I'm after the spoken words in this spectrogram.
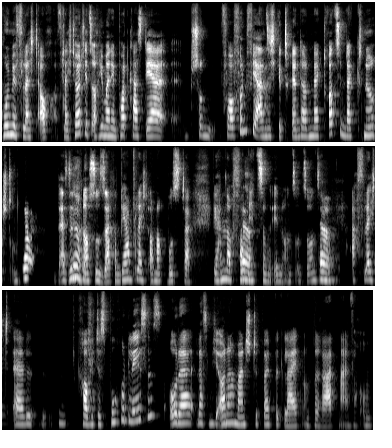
hol mir vielleicht auch, vielleicht hört jetzt auch jemand den Podcast, der schon vor fünf Jahren sich getrennt hat und merkt trotzdem, da knirscht und ja. da sind ja. noch so Sachen. Wir haben vielleicht auch noch Muster. Wir haben noch Verletzungen ja. in uns und so und so. Ach, vielleicht äh, kaufe ich das Buch und lese es oder lass mich auch noch mal ein Stück weit begleiten und beraten, einfach um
